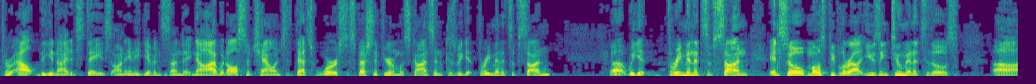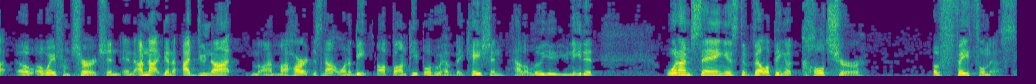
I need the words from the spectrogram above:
throughout the United States on any given Sunday. Now, I would also challenge that that's worse, especially if you're in Wisconsin, because we get three minutes of sun. Uh, we get three minutes of sun, and so most people are out using two minutes of those uh, away from church. And, and I'm not going to, I do not, my, my heart does not want to beat up on people who have a vacation. Hallelujah, you need it. What I'm saying is developing a culture of faithfulness.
